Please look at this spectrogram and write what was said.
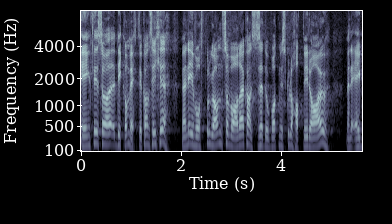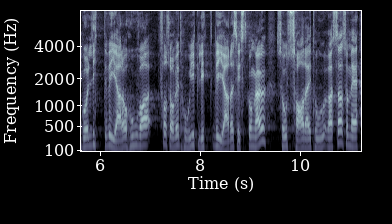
egentlig så, Dere vet det kanskje ikke, men i vårt program så var det kanskje sett opp at vi skulle hatt det i dag òg. Men jeg går litt videre, og hun, var, for så vidt, hun gikk litt videre sist gang òg. Så hun sa de to versene, som er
